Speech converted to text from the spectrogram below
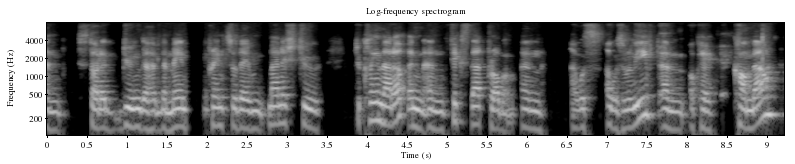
and started doing the the main print, so they managed to to clean that up and and fix that problem. And I was I was relieved and okay, calm down.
